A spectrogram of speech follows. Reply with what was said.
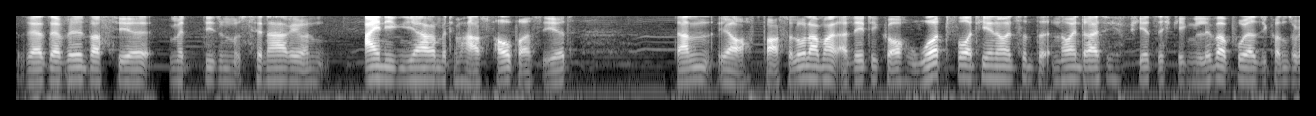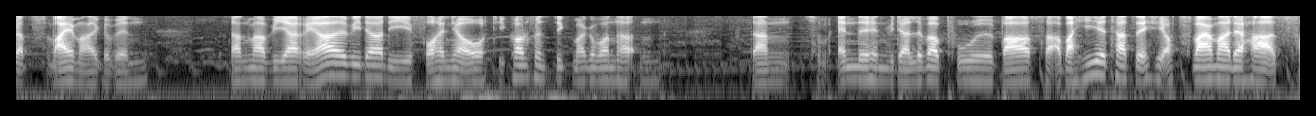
sehr, sehr wild, was hier mit diesem Szenario in einigen Jahren mit dem HSV passiert. Dann, ja, Barcelona mal, Atletico, auch Watford hier 1939, 40 gegen Liverpool. Also sie konnten sogar zweimal gewinnen. Dann mal Villarreal wieder, die vorhin ja auch die Conference League mal gewonnen hatten. Dann zum Ende hin wieder Liverpool, Barca, aber hier tatsächlich auch zweimal der HSV.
